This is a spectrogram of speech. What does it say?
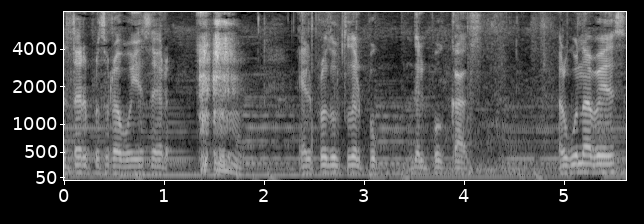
Buenas tardes, profesora. Voy a hacer el producto del, del podcast. ¿Alguna vez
